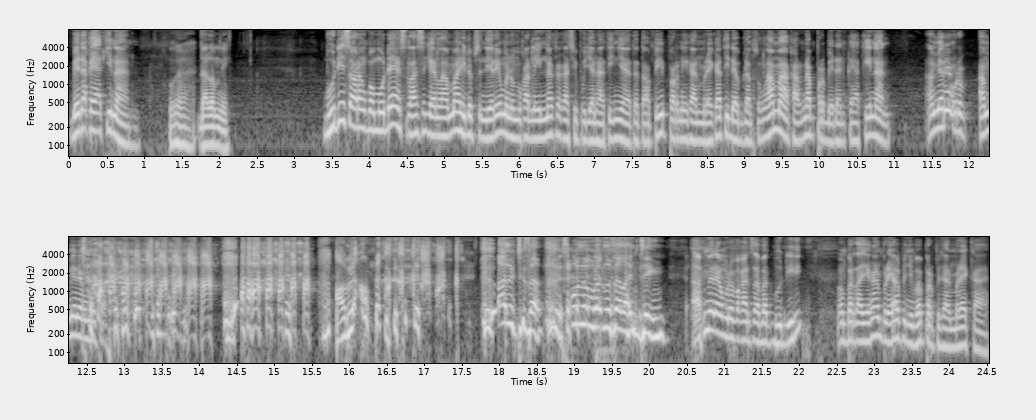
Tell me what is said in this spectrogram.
Beda keyakinan. Wah, dalam nih. Budi seorang pemuda yang setelah sekian lama hidup sendiri menemukan Lina kekasih pujian hatinya, tetapi pernikahan mereka tidak berlangsung lama karena perbedaan keyakinan. Amir yang Amir yang merupakan Ambil Aduh Sal 10 buat lu anjing. Amir yang merupakan sahabat Budi mempertanyakan perihal penyebab perpisahan mereka.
